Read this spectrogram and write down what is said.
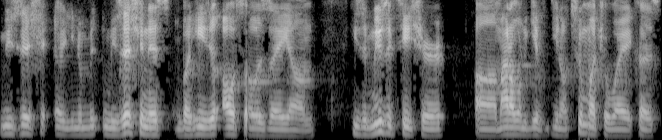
musician, uh, you know, musicianist, but he also is a um, he's a music teacher. Um, I don't want to give you know too much away because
